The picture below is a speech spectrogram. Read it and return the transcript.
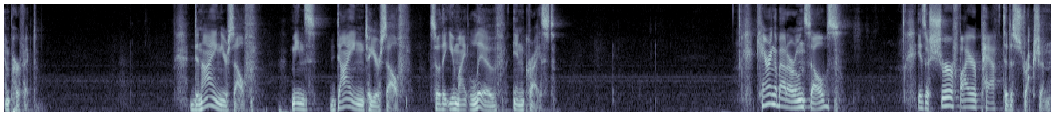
and perfect. Denying yourself means dying to yourself so that you might live in Christ. Caring about our own selves is a surefire path to destruction.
